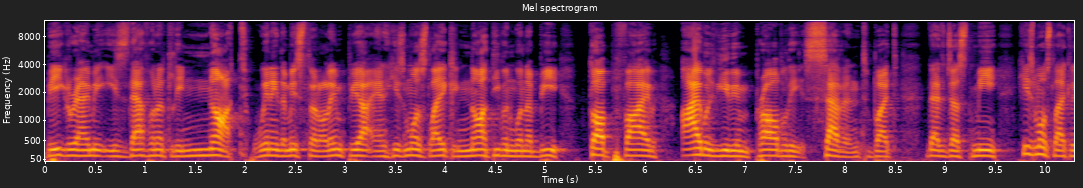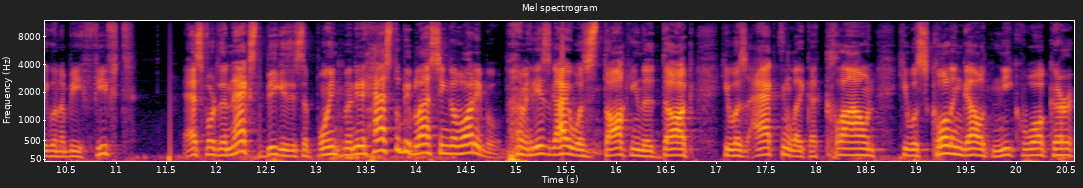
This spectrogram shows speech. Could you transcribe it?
Big Ramy is definitely not winning the Mr. Olympia and he's most likely not even gonna be top 5. I would give him probably 7th, but that's just me. He's most likely gonna be 5th as for the next biggest disappointment, it has to be Blessing Awodibu. I mean, this guy was talking the talk, he was acting like a clown, he was calling out Nick Walker,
